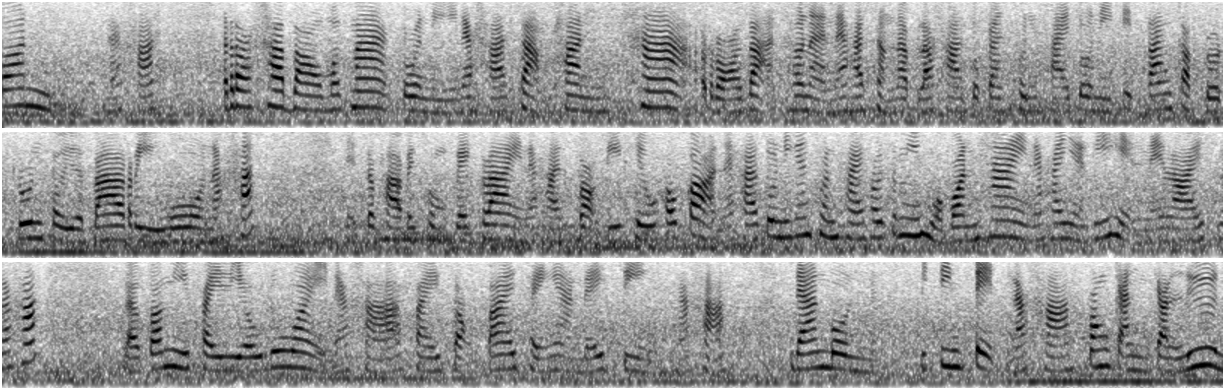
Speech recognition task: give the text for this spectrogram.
บ้อนนะคะ ราคาเบามากๆตัวนี้นะคะ 3,500 บาทเท่านั้นนะคะสำหรับราคาตัวกันชนท้ายตัวนี้ติดตั้งกับรถรุ่น Toyota r e v o นะคะ ดี๋ยวจะพาไปชมใกล้ๆนะคะ บอกดีเทลเขาก่อนนะคะ ตัวนี้กันชนท้ายเขาจะมีหัวบอลให้นะคะ อย่างที่เห็นในไลฟ์นะคะ แล้วก็มีไฟเลี้ยวด้วยนะคะ ไฟสองป้ายใช้งานได้จริงนะคะ ด้านบนมีตีนเป็ดนะคะ ป้องกันการลื่น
